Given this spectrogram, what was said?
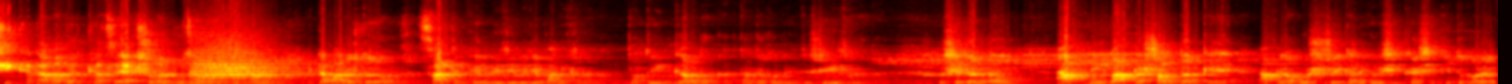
শিক্ষাটা আমাদের কাছে একসময় বোঝা হবে কারণ একটা মানুষ তো সার্টিফিকেট ভিজে ভিজে পানি খাবে না। তার তো ইনকাম দরকার, তার যখন নির্দিষ্ট এজ হয়ে যায়। তো সেজন্য আপনি বা আপনার সন্তানকে আপনি অবশ্যই কারিগরি শিক্ষায় শিক্ষিত করেন।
